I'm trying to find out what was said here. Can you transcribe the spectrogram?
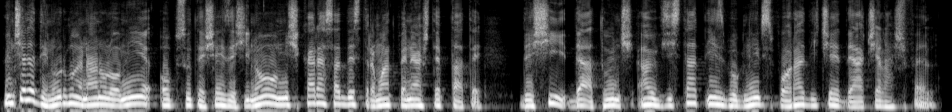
În cele din urmă, în anul 1869, mișcarea s-a destrămat pe neașteptate, deși de atunci au existat izbucniri sporadice de același fel.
